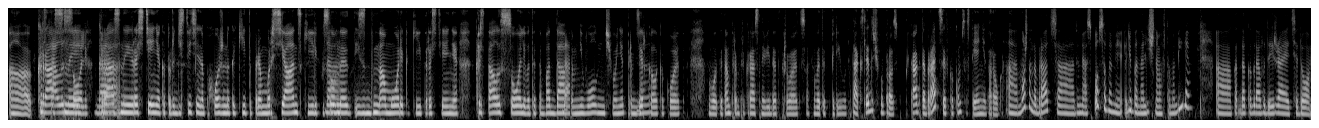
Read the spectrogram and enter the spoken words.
а, красные, соли, да. красные растения, которые действительно похожи на какие-то прям марсианские или условно да. из дна моря какие-то растения, кристаллы соли, вот эта вода, да. там ни волн, ничего нет, прям зеркало какое-то. Вот, и там прям прекрасные виды открываются в этот период. Так, следующий вопрос. Как добраться и в каком состоянии дорога? А, можно добраться двумя способами. Либо на личном автомобиле, а, когда, когда вы доезжаете до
